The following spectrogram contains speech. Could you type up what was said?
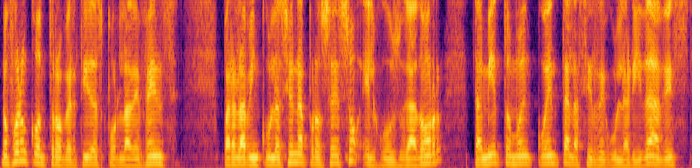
no fueron controvertidas por la defensa. Para la vinculación a proceso, el juzgador también tomó en cuenta las irregularidades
